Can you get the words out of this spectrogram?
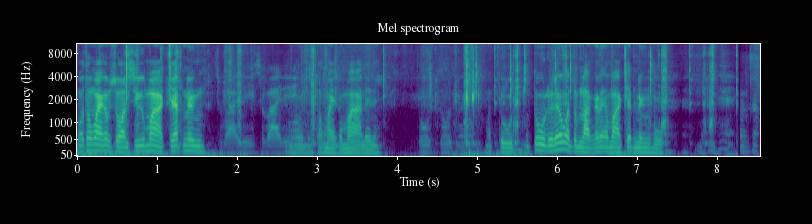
มาทองไม้คำสอนซื้อมาแก๊สหนึ่งสบายดีสบายดีโอ้ยทองไม้ก็มาได้นี่ตูดตูดมาตูดมาตูดเลยเด้อวันตำหลังก็ได้เอามาแก๊สหนึ่งผู้สัก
